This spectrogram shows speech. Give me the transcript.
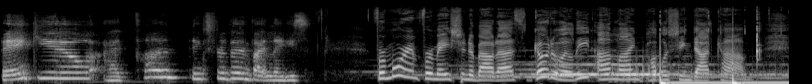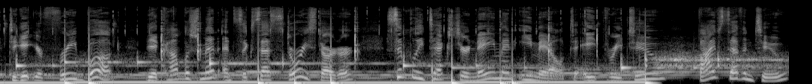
Thank you. I had fun. Thanks for the invite, ladies. For more information about us, go to eliteonlinepublishing.com. To get your free book, The Accomplishment and Success Story Starter, simply text your name and email to 832 572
